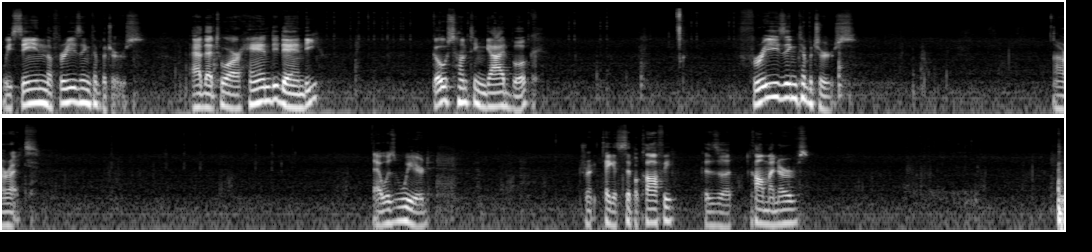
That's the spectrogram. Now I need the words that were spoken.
we seen the freezing temperatures. Add that to our handy dandy ghost hunting guidebook. Freezing temperatures. Alright. That was weird. Drink, take a sip of coffee, because uh, calm my nerves.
